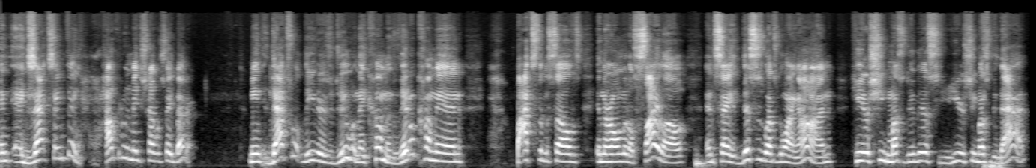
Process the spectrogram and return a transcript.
And exact same thing. How can we make Chicago State better? I mean, that's what leaders do when they come in. They don't come in, box themselves in their own little silo, and say, This is what's going on. He or she must do this, he or she must do that.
